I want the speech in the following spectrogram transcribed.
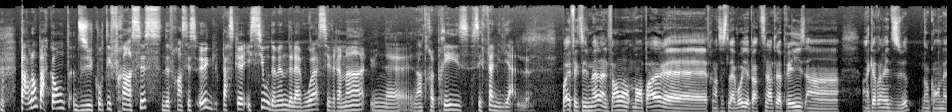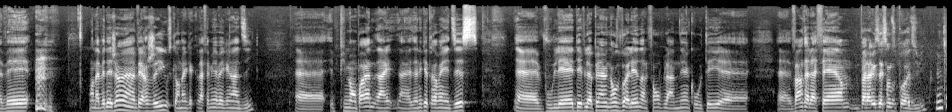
Parlons par contre du côté Francis, de Francis Hugues, parce que ici, au domaine de la voix, c'est vraiment une, euh, une entreprise, c'est familial. Oui, effectivement. Dans le fond, mon, mon père, euh, Francis Lavoie, il est parti de l'entreprise en, en 98. Donc, on avait, on avait déjà un verger où a- la famille avait grandi. Euh, et puis, mon père, dans, dans les années 90, euh, voulait développer un autre volet. Dans le fond, voulait amener un côté vente à la ferme, valorisation du produit. OK.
